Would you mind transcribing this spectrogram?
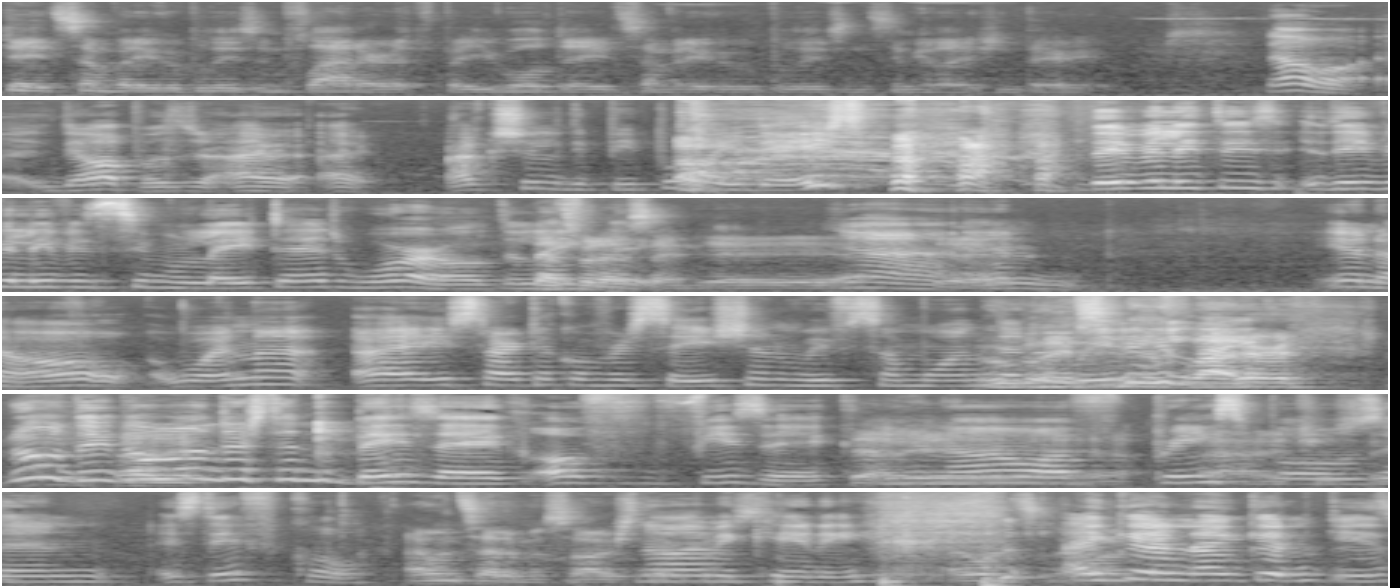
date somebody who believes in flat Earth, but you will date somebody who believes in simulation theory. No, the opposite. I, I actually the people I date, they believe is, they believe in simulated world. Like That's what I was saying. Yeah, yeah, yeah. Yeah, and you know when I start a conversation with someone Who that really like, no, they Oh, don't yeah. understand the basic of physics, Yeah, you know, yeah, of yeah. Ah, principles, interesting. and it's difficult. I once had a massage No, I'm kidding. I once- I I once- can I can kiss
